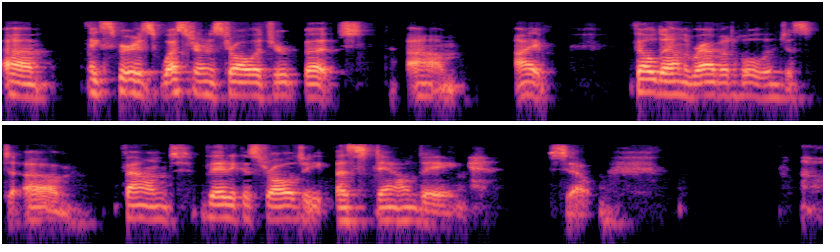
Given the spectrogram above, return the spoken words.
um, experienced Western astrologer, but um, I fell down the rabbit hole and just um, found Vedic astrology astounding. So um,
